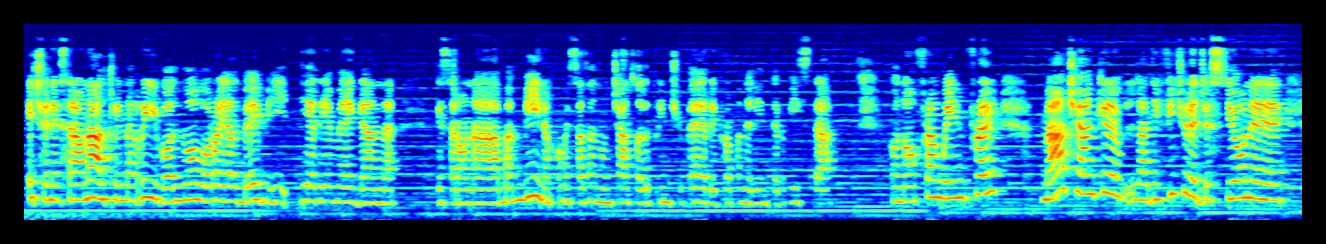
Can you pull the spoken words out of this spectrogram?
e ce ne sarà un altro in arrivo, il nuovo Royal Baby di Harry e Meghan che sarà una bambina, come è stato annunciato dal principe Harry proprio nell'intervista con Oprah Winfrey, ma c'è anche la difficile gestione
